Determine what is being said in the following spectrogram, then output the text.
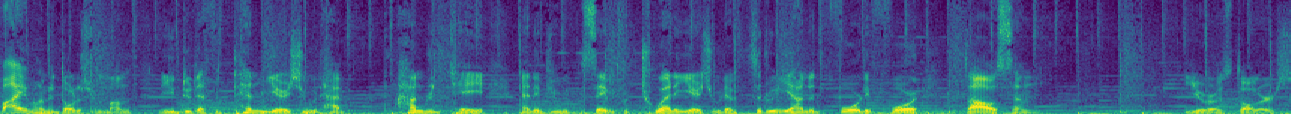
$500 per month, and you do that for 10 years, you would have 100k and if you would save for 20 years you would have 344,000 euros dollars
